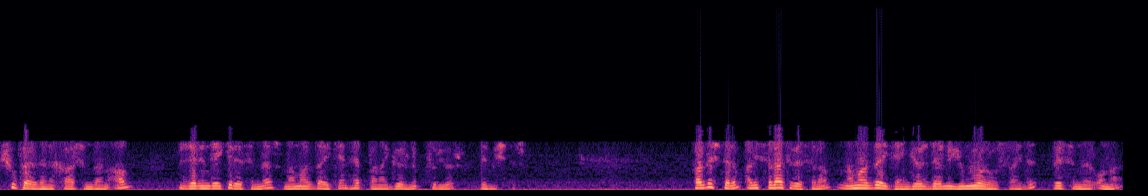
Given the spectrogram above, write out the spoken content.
şu perdeni karşımdan al, üzerindeki resimler namazdayken hep bana görünüp duruyor demiştir. Kardeşlerim Aleyhisselatü Vesselam namazdayken gözlerini yumuyor olsaydı resimler ona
